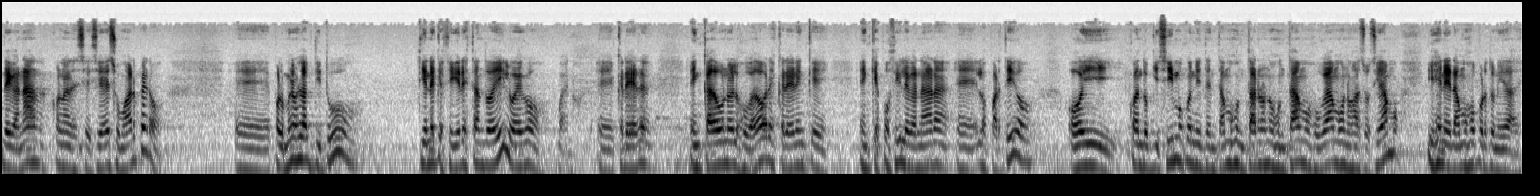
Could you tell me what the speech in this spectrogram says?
de ganar, con la necesidad de sumar, pero eh, por lo menos la actitud tiene que seguir estando ahí, luego, bueno, eh, creer en cada uno de los jugadores, creer en que, en que es posible ganar eh, los partidos. Hoy, cuando quisimos, cuando intentamos juntarnos, nos juntamos, jugamos, nos asociamos y generamos oportunidades.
